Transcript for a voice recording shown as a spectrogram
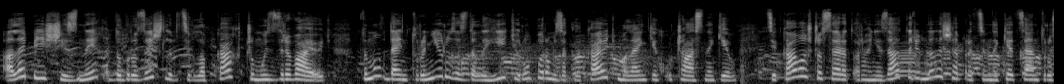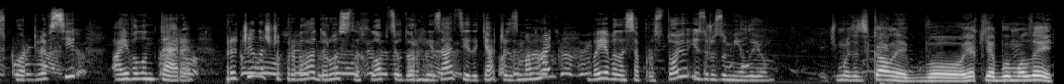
але більшість з них доброзичливці в лапках чомусь зривають. Тому в день турніру заздалегідь рупором закликають маленьких учасників. Цікаво, що серед організаторів не лише працівники центру спорт для всіх, а й волонтери. Причина, що привела дорослих хлопців до організації дитячих змагань, виявилася простою і зрозумілою. Чому зацікавлений? Бо як я був малий,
